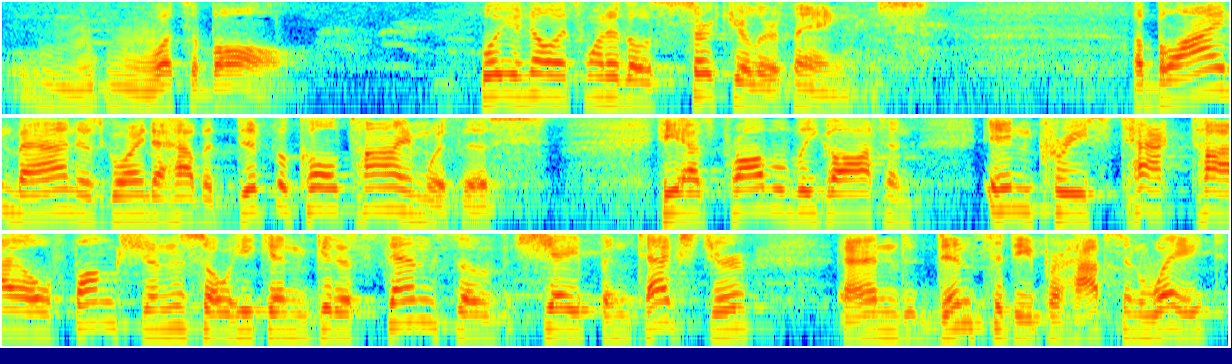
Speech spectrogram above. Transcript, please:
What's a ball? Well, you know, it's one of those circular things. A blind man is going to have a difficult time with this. He has probably got an increased tactile function so he can get a sense of shape and texture and density, perhaps, and weight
